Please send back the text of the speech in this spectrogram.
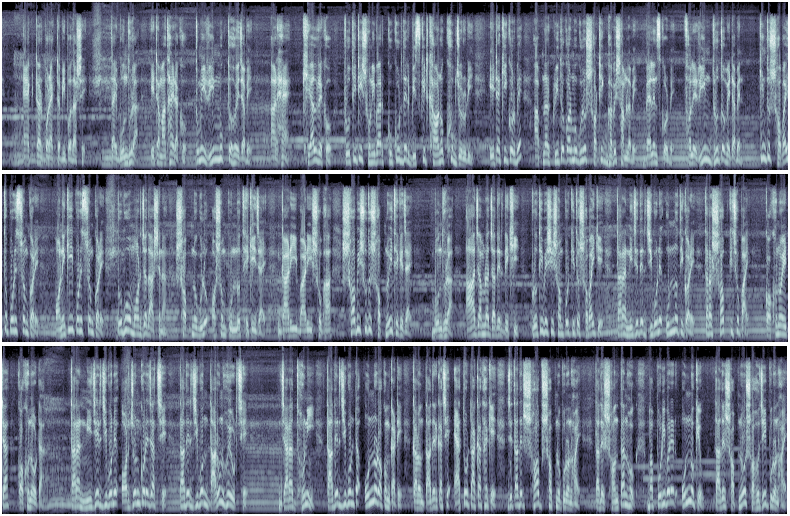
একটার পর একটা বিপদ আসে। তাই বন্ধুরা, এটা মাথায় রাখো, তুমি ঋণ মুক্ত হয়ে যাবে। আর হ্যাঁ খেয়াল রেখো, প্রতিটি শনিবার কুকুরদের বিস্কিট খাওয়ানো খুব জরুরি। এটা কি করবে? আপনার কৃতকর্মগুলো সঠিকভাবে সামলাবে, ব্যালেন্স করবে, ফলে ঋণ দ্রুত মেটাবেন। কিন্তু সবাই তো পরিশ্রম করে, অনেকেই পরিশ্রম করে, তবুও মর্যাদা আসে না, স্বপ্নগুলো অসম্পূর্ণ থেকেই যায়। গাড়ি, বাড়ি, শোভা, সবই শুধু স্বপ্নই থেকে যায়। বন্ধুরা, আজ আমরা যাদের দেখি, প্রতিবেশী সম্পর্কিত সবাইকে, তারা নিজেদের জীবনে উন্নতি করে, তারা সব কিছু পায়। কখনো এটা, কখনো ওটা। তারা নিজের জীবনে অর্জন করে যাচ্ছে, তাদের জীবন দারুণ হয়ে উঠছে। যারা ধনী, তাদের জীবনটা অন্য রকম কাটে, কারণ তাদের কাছে এত টাকা থাকে যে তাদের সব স্বপ্ন পূরণ হয়। তাদের সন্তান হোক বা পরিবারের অন্য কেউ, তাদের স্বপ্নও সহজেই পূরণ হয়।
